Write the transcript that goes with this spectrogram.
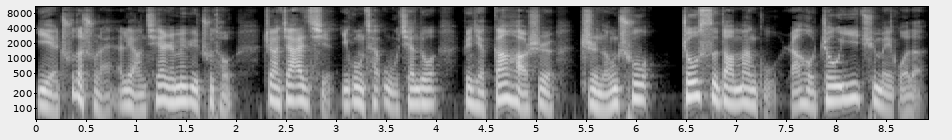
也出得出来，两千人民币出头，这样加一起一共才五千多，并且刚好是只能出。周四到曼谷，然后周一去美国的，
